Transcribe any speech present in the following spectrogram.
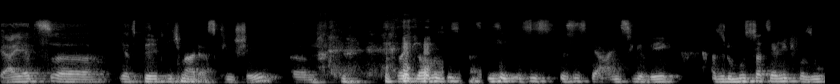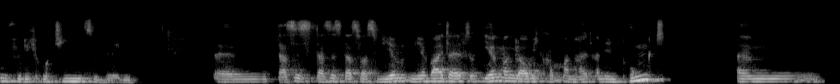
Ja, jetzt, äh, jetzt bilde ich mal das Klischee. Ähm, aber ich glaube, es ist, es, ist, es ist der einzige Weg. Also du musst tatsächlich versuchen, für dich Routinen zu bilden. Ähm, das, ist, das ist das, was wir, mir weiterhilft. Und irgendwann, glaube ich, kommt man halt an den Punkt, ähm,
